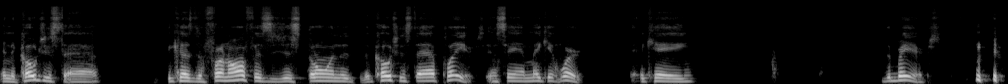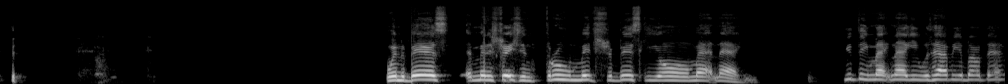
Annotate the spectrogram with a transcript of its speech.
and the coaching staff because the front office is just throwing the, the coaching staff players and saying make it work, aka the Bears. when the Bears administration threw Mitch Trubisky on Matt Nagy, you think Matt Nagy was happy about that?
